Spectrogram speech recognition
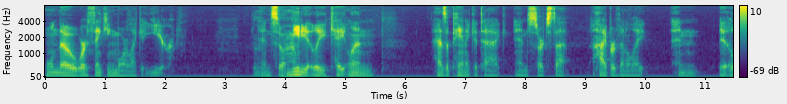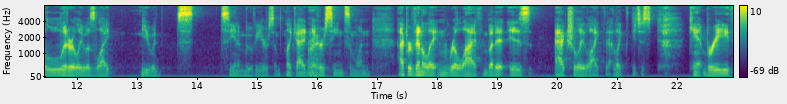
Well, no, we're thinking more like a year. Mm, and so wow. immediately, Caitlin has a panic attack and starts to hyperventilate. And it literally was like you would see in a movie or something. Like I had right. never seen someone hyperventilate in real life, but it is actually like that. Like you just can't breathe,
